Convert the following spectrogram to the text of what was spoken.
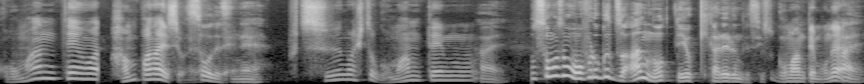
5万点は半端ないですよねそうですね、普通の人5万点、はい、そもそもお風呂グッズあんのってよく聞かれるんですよ。5万点もね、はい、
